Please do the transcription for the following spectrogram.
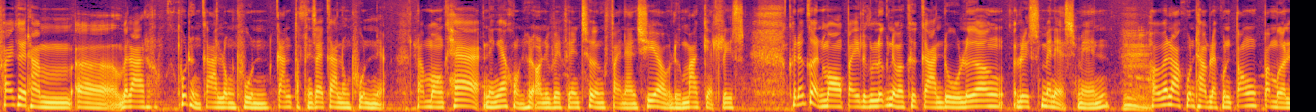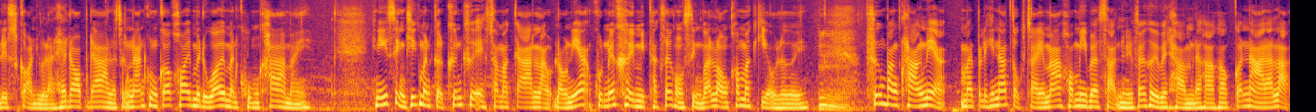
ฝ้ายเคยทำเอ่อเวลาพูดถึงการลงทุน การตัดสินใจการลงทุนเนี่ยเรามองแค่ในแง่ของ return on investment เชิง financial หรือ market risk คือถ้าเกิดมองไปลึก ๆ เนี่ยมันคือการดูเรื่อง risk management เพราะเวลาคุณทำอะไรคุณต้องประเมิน risk ก่อนอยู่แล้วให้รอบด้านหลังจากนั้นคุณก็ค่อยมาดูว่าเออมันคุ้มค่าไหมทีนี้สิ่งที่มันเกิดขึ้นคือไอ้สมการเหล่าเหล่านี้คุณไม่เคยมี factor ของสิ่งแวดล้อมเข้ามาเกี่ยวเลย ซึ่งบางครั้งเนี่ยมันเป็นอะไรที่น่าตกใจมากเขามีบริษัทหนึ่งที่ฝ้ายเคยไปทำนะคะเขาก็นานแล้วล่ะ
